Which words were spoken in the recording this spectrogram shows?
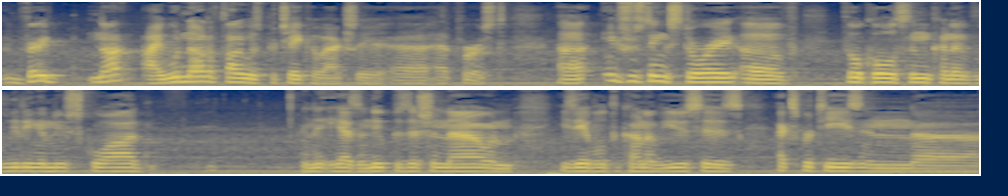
very not. I would not have thought it was Pacheco actually uh, at first. Uh, interesting story of Phil Coulson kind of leading a new squad, and he has a new position now, and he's able to kind of use his expertise in uh,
